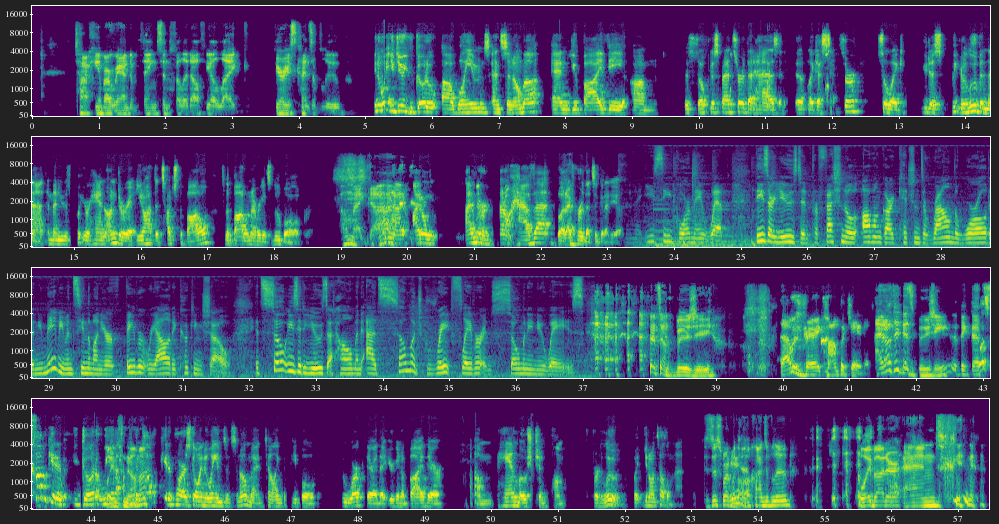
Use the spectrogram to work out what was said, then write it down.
talking about random things in Philadelphia, like various kinds of lube. You know what you do? You go to uh, Williams and Sonoma and you buy the um, the soap dispenser that has an, uh, like a sensor. So like you just put your lube in that, and then you just put your hand under it. You don't have to touch the bottle, so the bottle never gets lube all over it. Oh my I mean, god! I, I don't. I've never. I don't have that, but I've heard that's a good idea. The iSi Gourmet Whip. These are used in professional avant garde kitchens around the world, and you may have even seen them on your favorite reality cooking show. It's so easy to use at home and adds so much great flavor in so many new ways. That sounds bougie. That was very complicated. I don't think that's bougie. I think that's What's complicated? You go to we Williams have, the complicated part is going to Williams and Sonoma and telling the people who work there that you're going to buy their um, hand lotion pump for lube, but you don't tell them that. Does this work with all kinds of lube? Boy butter and.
